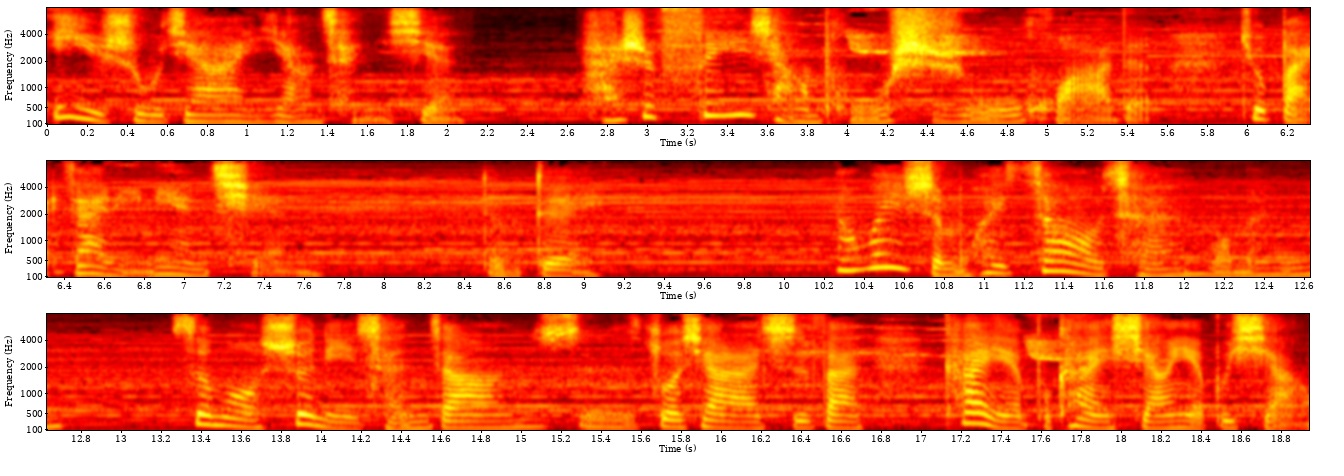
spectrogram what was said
艺术家一样呈现，还是非常朴实无华的就摆在你面前，对不对？那为什么会造成我们这么顺理成章是坐下来吃饭，看也不看，想也不想？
